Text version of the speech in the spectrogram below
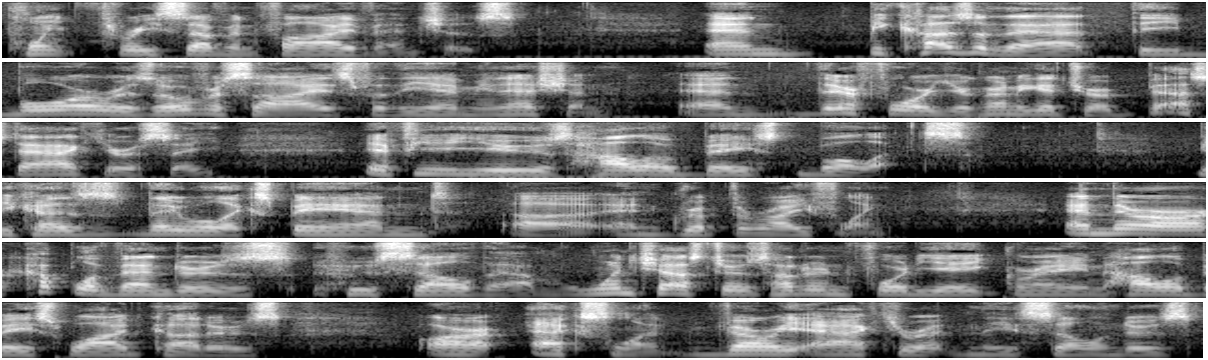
0.375 inches. And because of that, the bore is oversized for the ammunition, and therefore you're going to get your best accuracy if you use hollow based bullets because they will expand uh, and grip the rifling. And there are a couple of vendors who sell them. Winchester's 148 grain hollow base wadcutters are excellent, very accurate in these cylinders.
